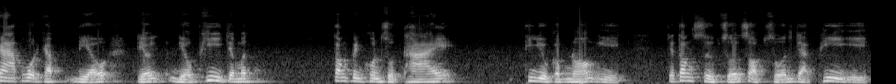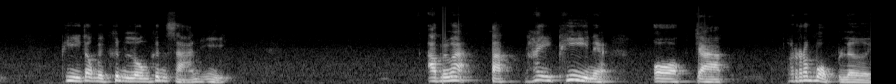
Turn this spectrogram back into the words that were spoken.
กล้าพูดครับ เดี๋ยว เดี๋ยว เดี๋ยวพี่จะมาต้องเป็นคนสุดท้ายที่อยู่กับน้องอีก จะต้องสืบสวนสอบสวนจากพี่อีก พี่ต้องไปขึ้นลงขึ้นศาลอีก เอาเป็นว่า ตัดให้พี่เนี่ย ออกจากระบบเลย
